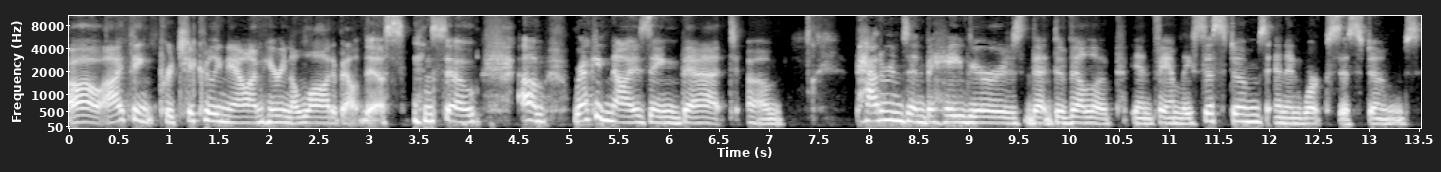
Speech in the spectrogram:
Oh, I think particularly now I'm hearing a lot about this. And so um, recognizing that um, patterns and behaviors that develop in family systems and in work systems,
